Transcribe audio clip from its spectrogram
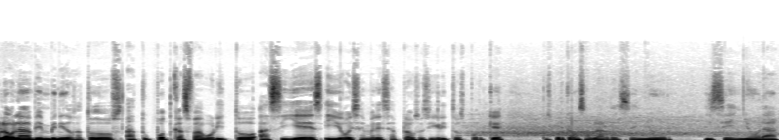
Hola, hola, bienvenidos a todos a tu podcast favorito, así es, y hoy se merece aplausos y gritos, ¿por qué? Pues porque vamos a hablar de señor y señora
